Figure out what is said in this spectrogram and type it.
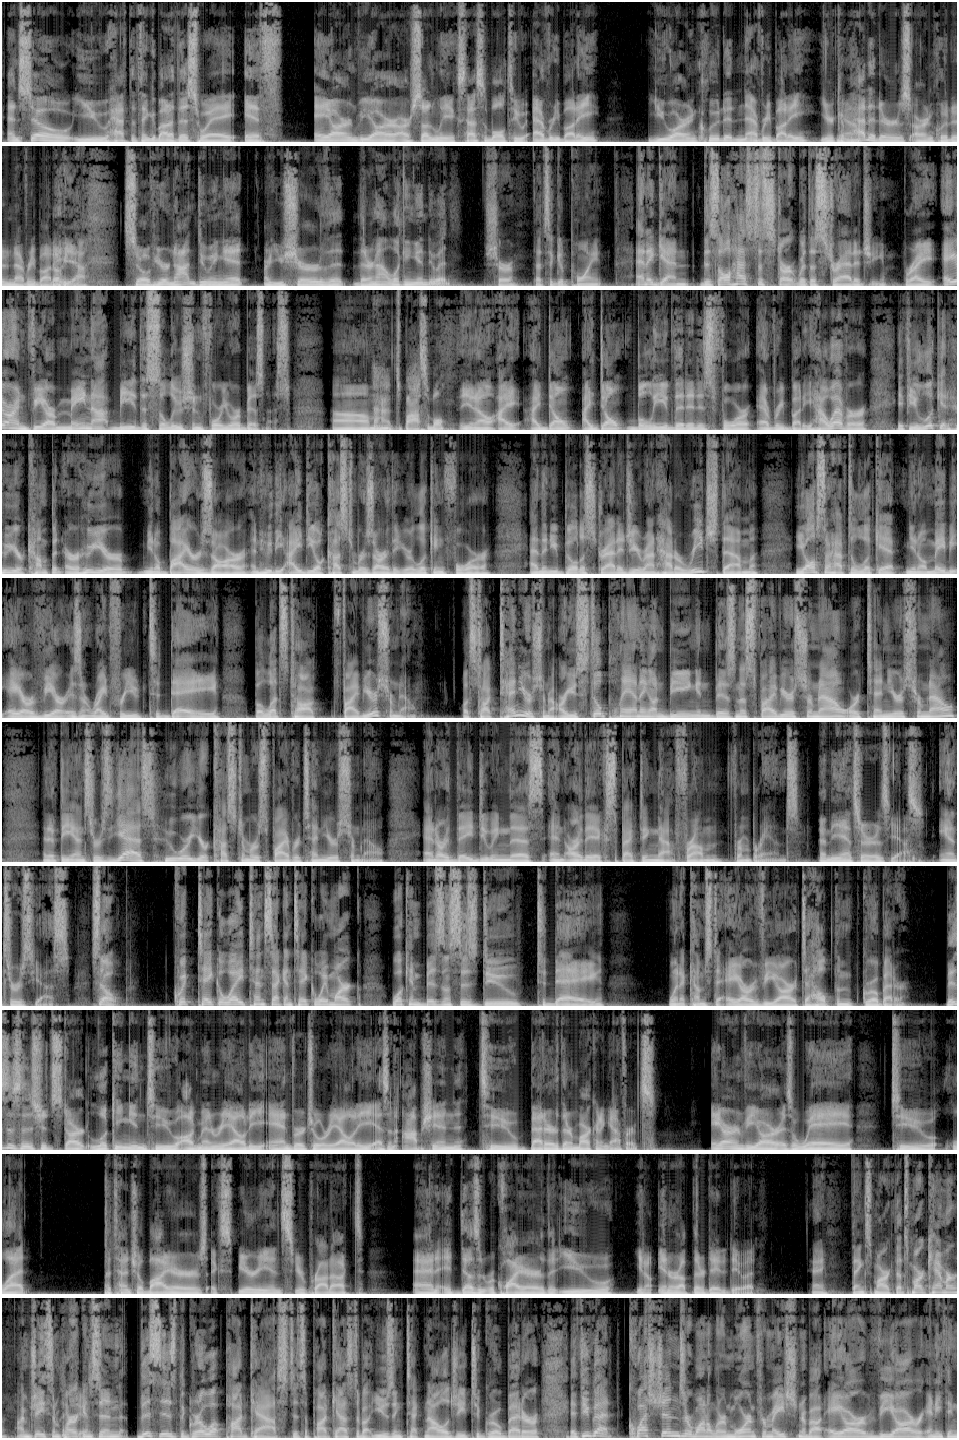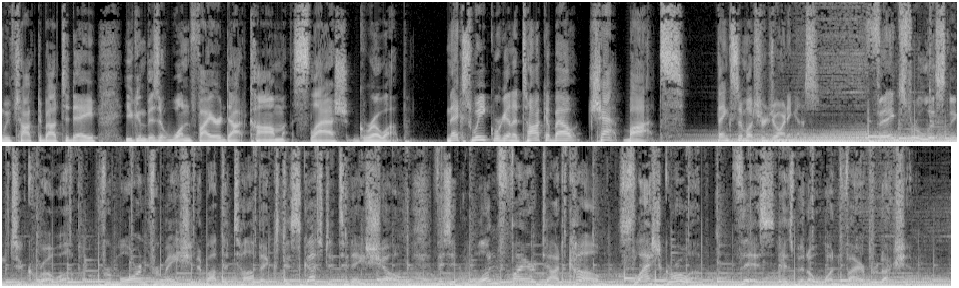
And so you have to think about it this way if AR and VR are suddenly accessible to everybody, you are included in everybody. Your competitors yeah. are included in everybody. Oh, yeah. So if you're not doing it, are you sure that they're not looking into it? Sure. That's a good point. And again, this all has to start with a strategy, right? AR and VR may not be the solution for your business. Um, That's possible. You know, I, I don't I don't believe that it is for everybody. However, if you look at who your company or who your you know buyers are and who the ideal customers are that you're looking for, and then you build a strategy around how to reach them, you also have to look at you know maybe AR VR isn't right for you today, but let's talk five years from now Let's talk 10 years from now. Are you still planning on being in business five years from now or 10 years from now? And if the answer is yes, who are your customers five or 10 years from now? And are they doing this and are they expecting that from, from brands? And the answer is yes. Answer is yes. So quick takeaway, 10 second takeaway, Mark. What can businesses do today when it comes to AR, VR to help them grow better? Businesses should start looking into augmented reality and virtual reality as an option to better their marketing efforts. AR and VR is a way to let potential buyers experience your product and it doesn't require that you, you know, interrupt their day to do it. Hey, thanks, Mark. That's Mark Hemmer. I'm Jason Parkinson. Jason. This is the Grow Up Podcast. It's a podcast about using technology to grow better. If you've got questions or want to learn more information about AR, VR, or anything we've talked about today, you can visit onefire.com slash grow up. Next week, we're going to talk about chatbots. Thanks so much for joining us. Thanks for listening to Grow Up. For more information about the topics discussed in today's show, visit onefire.com slash grow up. This has been a OneFire production.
